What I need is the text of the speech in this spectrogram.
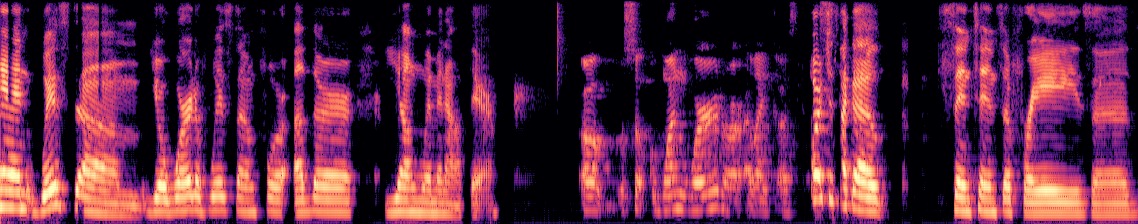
And wisdom, your word of wisdom for other young women out there. Oh, so one word or like a or just like a sentence, a phrase, a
